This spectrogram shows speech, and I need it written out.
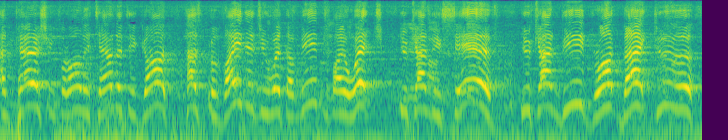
and perishing for all eternity. God has provided you with a means by which you can be saved. You can be brought back to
